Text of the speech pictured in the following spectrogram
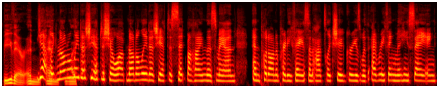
be there and Yeah, like and, not only does she have to show up, not only does she have to sit behind this man and put on a pretty face and act like she agrees with everything that he's saying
